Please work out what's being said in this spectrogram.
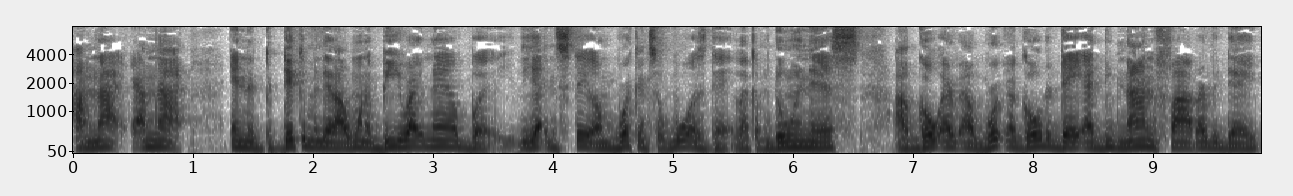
I'm not. I'm not in the predicament that I want to be right now, but yet and still I'm working towards that. Like I'm doing this. I go. Every, I work. I go today. I do nine to five every day.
